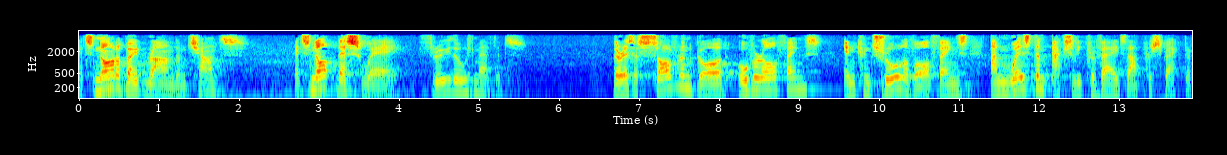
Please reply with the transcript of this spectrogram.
It's not about random chance. It's not this way through those methods. There is a sovereign God over all things, in control of all things, and wisdom actually provides that perspective.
